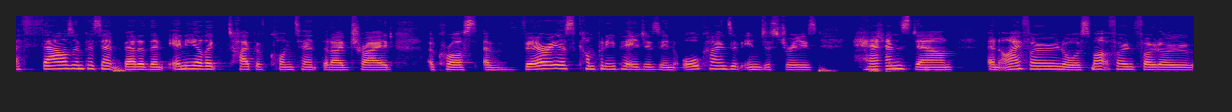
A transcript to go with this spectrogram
a thousand percent better than any other type of content that I've tried across various company pages in all kinds of industries. Hands down, an iPhone or smartphone photo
